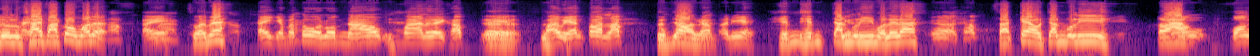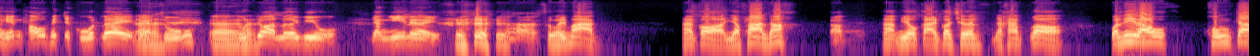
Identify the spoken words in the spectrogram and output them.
ลูกลูกชายป๋าโต้งมาด้วยครับใครสวยไหมใครจะมาโต้ลมหนาวมาเลยครับเออนี่ป้าแหวงต้อนรับสุดยอดเลคยรับ อันนี้ เห็นเห็นจันทบุรีหมดเลยนะเออครับสระแก้วจันทบุรีตมราอดงมองเห็นเขาเพชรกูดเลย เออ แบบสูงเออสุดยอดเลยวิว อย่างนี้เลย อ่า สวยมากนะก็อย่าพลาดเนาะครับ นะมีโอกาสก็เชิญนะครับ ก็วันนี้เราคงจะ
